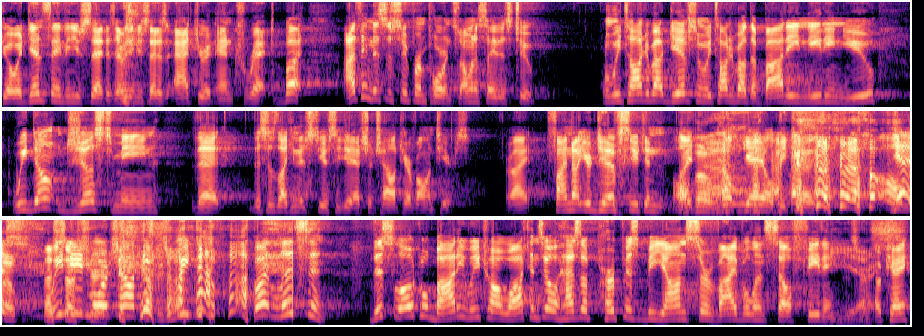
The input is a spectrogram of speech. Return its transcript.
go against anything you said, as everything you said is accurate and correct. But I think this is super important, so I want to say this too. When we talk about gifts and we talk about the body needing you, we don't just mean that this is like an excuse to get extra childcare volunteers, right? Find out your gifts so you can like, Although- help Gail because yes, we so need true. more child coverage. We do. But listen, this local body we call Watkinsville has a purpose beyond survival and self-feeding. Yes. Okay?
